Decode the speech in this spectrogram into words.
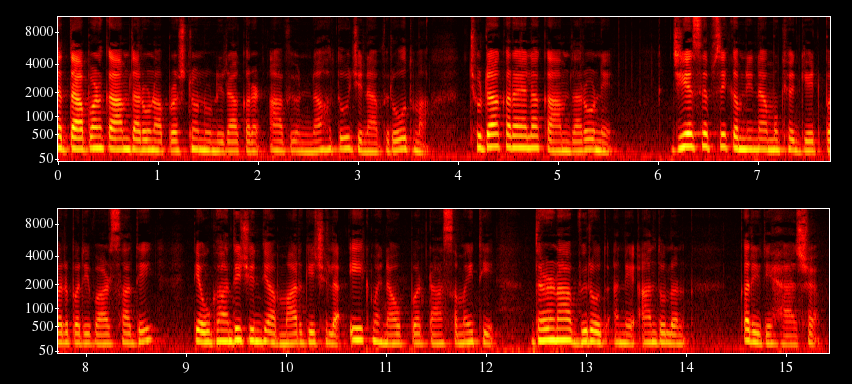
છતાં પણ કામદારોના પ્રશ્નોનું નિરાકરણ આવ્યું ન હતું, જેના વિરોધમાં છૂટા કરાયેલા કામદારોને જીએસએફસી કંપનીના મુખ્ય ગેટ પર પરિવાર સાથે, તેઓ ગાંધી માર્ગે છેલ્લા એક મહિના ઉપરના સમયથી ધરણા વિરોધ અને આંદોલન કરી રહ્યા છે.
